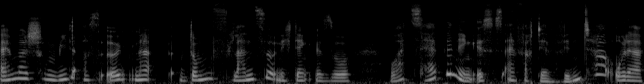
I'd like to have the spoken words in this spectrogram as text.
einmal schon wieder aus irgendeiner dummen Pflanze und ich denke mir so, what's happening? Ist es einfach der Winter oder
